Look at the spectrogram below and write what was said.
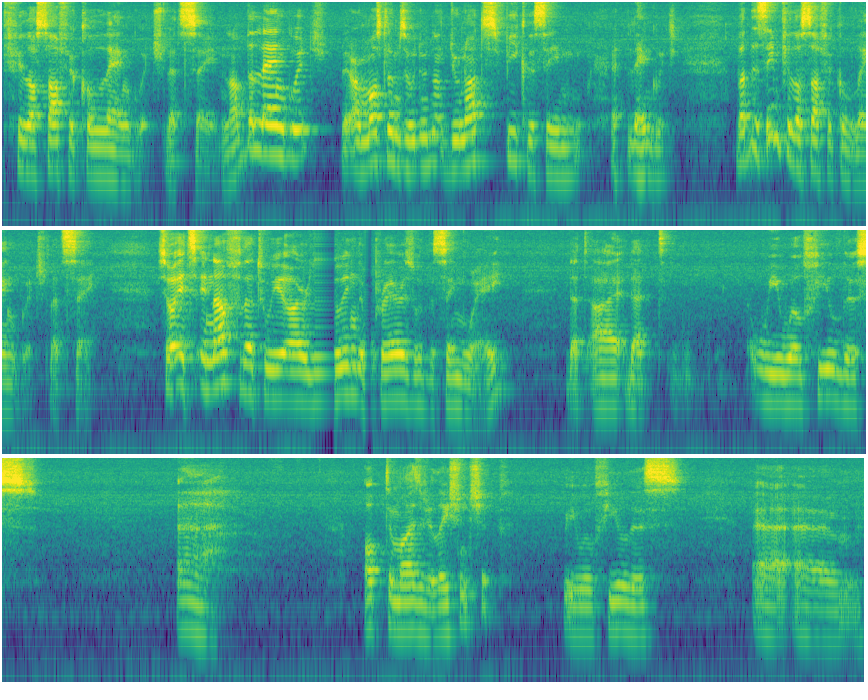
philosophical language, let's say. Not the language. There are Muslims who do not, do not speak the same language, but the same philosophical language, let's say. So it's enough that we are doing the prayers with the same way that I that we will feel this uh, optimized relationship. We will feel this uh, um,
